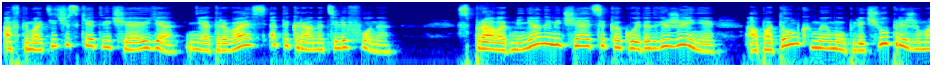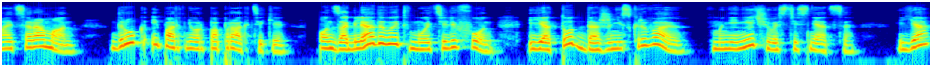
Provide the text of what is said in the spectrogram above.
Автоматически отвечаю я, не отрываясь от экрана телефона. Справа от меня намечается какое-то движение, а потом к моему плечу прижимается Роман, друг и партнер по практике. Он заглядывает в мой телефон, и я тот даже не скрываю. Мне нечего стесняться. Я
